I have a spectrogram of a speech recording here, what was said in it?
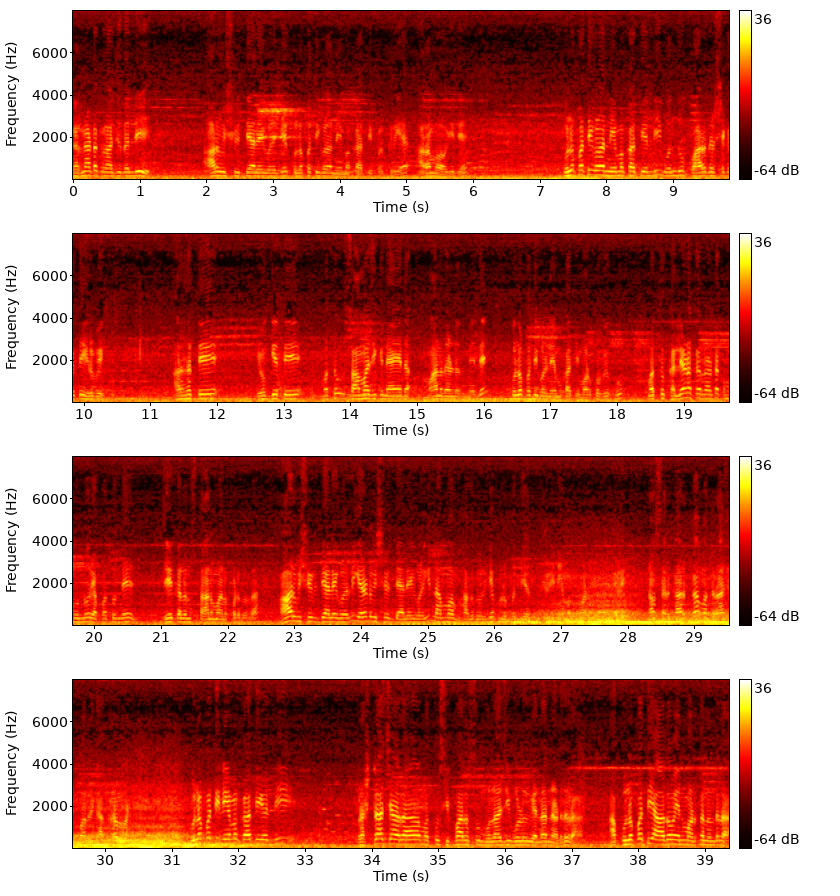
ಕರ್ನಾಟಕ ರಾಜ್ಯದಲ್ಲಿ ಆರು ವಿಶ್ವವಿದ್ಯಾಲಯಗಳಿಗೆ ಕುಲಪತಿಗಳ ನೇಮಕಾತಿ ಪ್ರಕ್ರಿಯೆ ಆರಂಭವಾಗಿದೆ. ಕುಲಪತಿಗಳ ನೇಮಕಾತಿಯಲ್ಲಿ ಒಂದು ಪಾರದರ್ಶಕತೆ ಇರಬೇಕು. ಅರ್ಹತೆ, ಯೋಗ್ಯತೆ ಮತ್ತು ಸಾಮಾಜಿಕ ನ್ಯಾಯದ ಮಾನದಂಡದ ಮೇಲೆ ಕುಲಪತಿಗಳ ನೇಮಕಾತಿ ಮಾಡ್ಕೋಬೇಕು. ಮತ್ತು ಕಲ್ಯಾಣ ಕರ್ನಾಟಕ ಮುನ್ನೂರ ಎಪ್ಪತ್ತೊಂದನೇ ಜೆ ಕಲಂ ಸ್ಥಾನಮಾನ ಪಡೆದದ ಆರು ವಿಶ್ವವಿದ್ಯಾಲಯಗಳಲ್ಲಿ ಎರಡು ವಿಶ್ವವಿದ್ಯಾಲಯಗಳಿಗೆ ನಮ್ಮ ಭಾಗದವರಿಗೆ ಕುಲಪತಿ ಅಂತ ಹೇಳಿ ನಾವು ಸರ್ಕಾರಕ್ಕೆ ಮತ್ತು ರಾಜ್ಯಪಾಲರಿಗೆ ಆಗ್ರಹ ಮಾಡ್ತೀವಿ. ಕುಲಪತಿ ನೇಮಕಾತಿಯಲ್ಲಿ ಭ್ರಷ್ಟಾಚಾರ ಮತ್ತು ಶಿಫಾರಸು ಮುಲಾಜಿಗಳು ಎಲ್ಲ ನಡೆದ್ರೆ ಆ ಕುಲಪತಿ ಆದವ ಏನು ಮಾಡ್ತಾನಂದ್ರೆ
